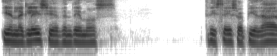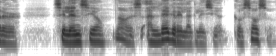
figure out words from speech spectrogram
Y en la iglesia vendemos tristeza o piedad o silencio. No, es alegre la iglesia, gozoso,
